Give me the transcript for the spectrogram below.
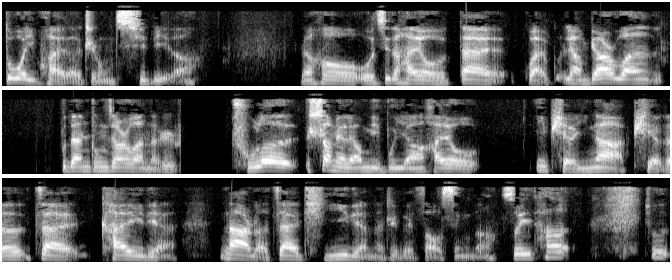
多一块的这种起笔的，然后我记得还有带拐两边弯，不单中间弯的这种。除了上面两笔不一样，还有一撇一捺，撇的再开一点，捺的再提一点的这个造型的。所以它就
